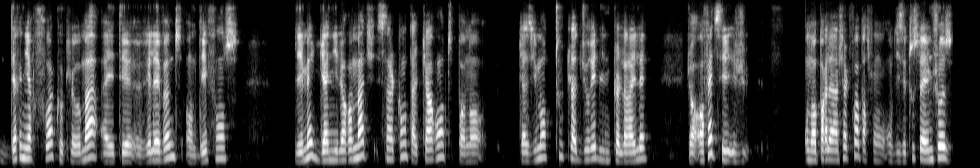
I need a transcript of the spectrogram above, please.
dernière fois qu'Oklahoma a été relevant en défense, les mecs gagnaient leur match 50 à 40 pendant quasiment toute la durée de Lincoln Riley. En fait. On en parlait à chaque fois parce qu'on disait tous la même chose.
